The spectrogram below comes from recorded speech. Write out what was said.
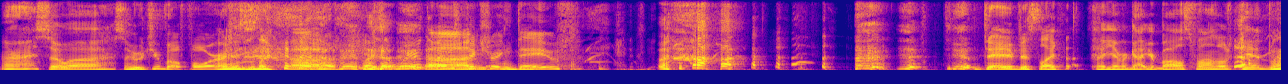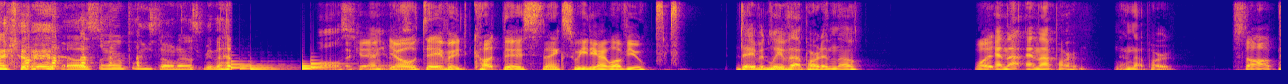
"All right, so uh, so who'd you vote for?" And it's like, uh, Is it weird that I Uh, was picturing Dave? Dave just like, so you ever got your balls fondled, kid? Like, oh, sir, please don't ask me that. Balls. Okay. Anyways. Yo, David, cut this. Thanks, sweetie. I love you. David, leave that part in though. What? and that and that part. And that part. Stop.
